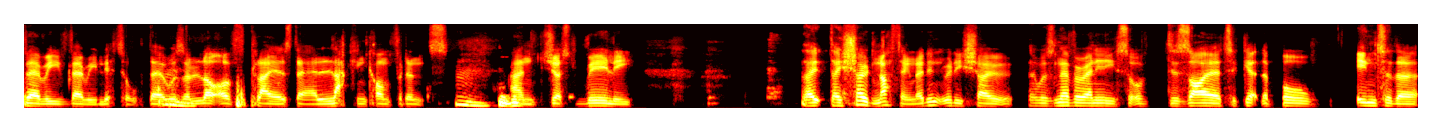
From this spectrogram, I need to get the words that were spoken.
very, very little. There was a lot of players there lacking confidence Hmm. and just really they they showed nothing. They didn't really show. There was never any sort of desire to get the ball into the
